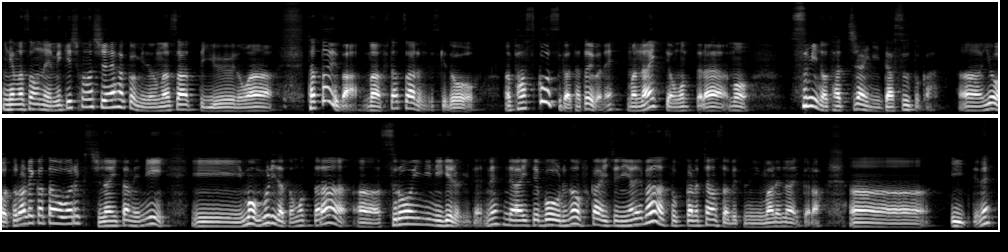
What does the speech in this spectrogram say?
で、まあそのね、メキシコの試合運びのうまさっていうのは、例えば、まあ二つあるんですけど、まあ、パスコースが例えばね、まあないって思ったら、もう、隅のタッチラインに出すとか、あ要は取られ方を悪くしないために、もう無理だと思ったらあスローインに逃げるみたいなね。で、相手ボールの深い位置にやれば、そこからチャンスは別に生まれないから、あいいってね、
